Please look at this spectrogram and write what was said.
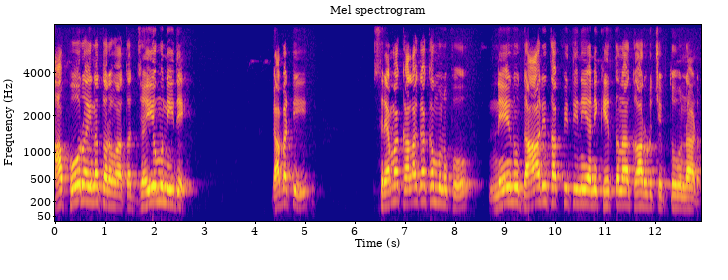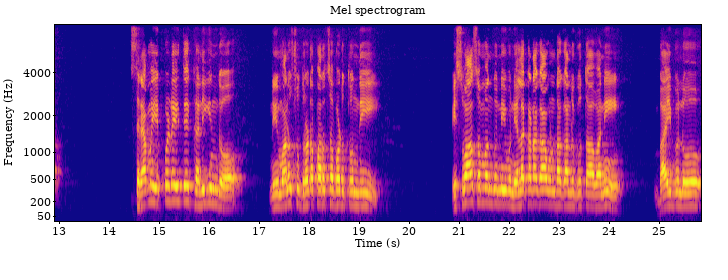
ఆ పోరు అయిన తర్వాత జయము నీదే. కాబట్టి శ్రమ కలగక మునుపు నేను దారి తప్పి తిని అని కీర్తనాకారుడు చెప్తూ ఉన్నాడు. శ్రమ ఎప్పుడైతే కలిగిందో నీ మనసు దృఢపరచబడుతుంది. విశ్వాసమందు నీవు నిలకడగా ఉండగలుగుతావని బైబిలు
